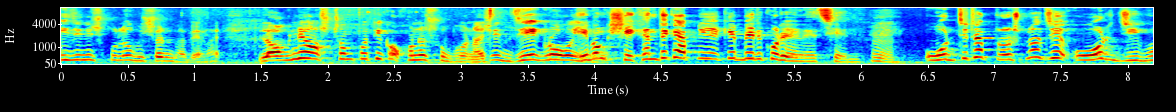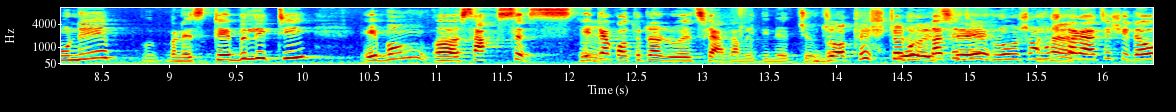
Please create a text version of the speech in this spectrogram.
এই জিনিসগুলো ভীষণভাবে হয়। লগ্নে অষ্টমপতি কখনো শুভ নয় সে যে গ্রহ এবং সেখান থেকে আপনি একে বের করে এনেছেন। ওর যেটা প্রশ্ন যে ওর জীবনে মানে স্টেবিলিটি এবং সাকসেস এটা কতটা রয়েছে আগামী দিনের জন্য? যথেষ্ট রয়েছে। যে গ্রহ সংস্কার হ্যাঁ। আছে সেটাও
